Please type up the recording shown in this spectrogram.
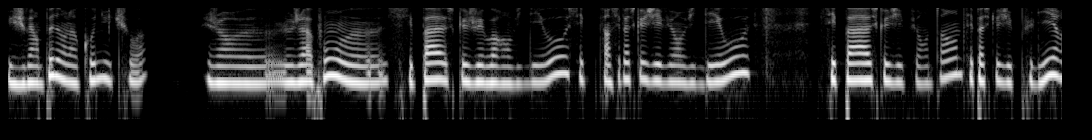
je vais un peu dans l'inconnu, tu vois. Genre, euh, le Japon, c'est pas ce que je vais voir en vidéo, c'est enfin c'est pas ce que j'ai vu en vidéo, c'est pas ce que j'ai pu entendre, c'est pas ce que j'ai pu lire.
